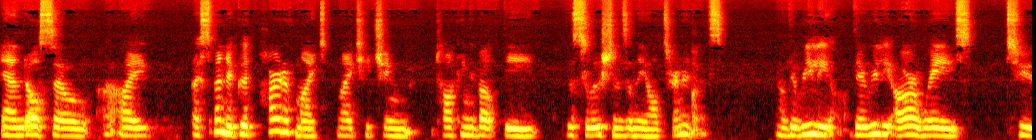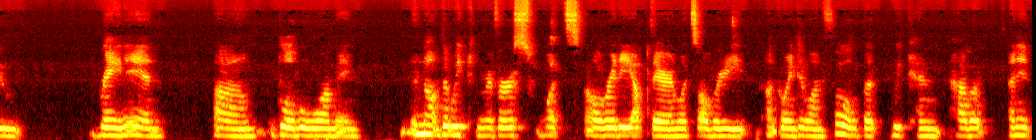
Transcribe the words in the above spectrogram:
and also, I I spend a good part of my my teaching talking about the the solutions and the alternatives. You know, there really there really are ways to rein in um, global warming. Not that we can reverse what's already up there and what's already going to unfold, but we can have a an,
